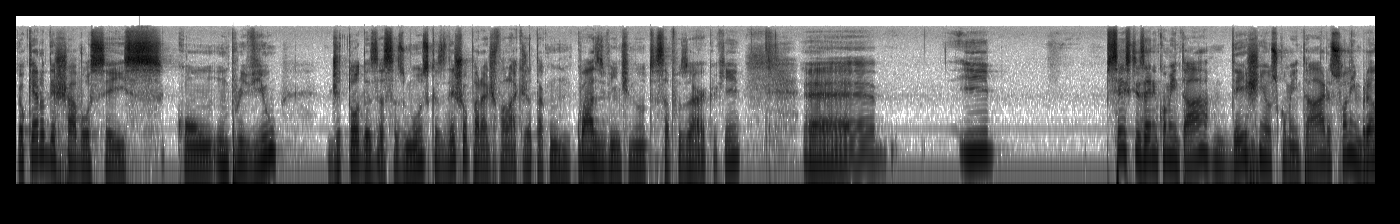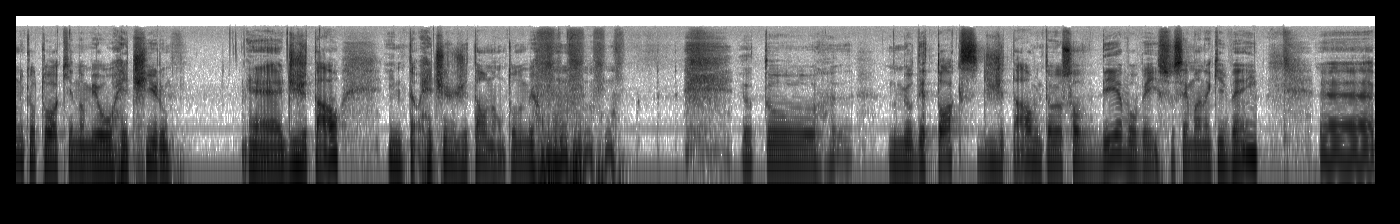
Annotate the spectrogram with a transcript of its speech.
eu quero deixar vocês com um preview de todas essas músicas. Deixa eu parar de falar que já está com quase 20 minutos essa fusarca aqui. É, e se vocês quiserem comentar, deixem os comentários. Só lembrando que eu estou aqui no meu retiro é, digital. Então, retiro digital não, estou no meu. eu estou no meu detox digital, então eu só devo ver isso semana que vem. É,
